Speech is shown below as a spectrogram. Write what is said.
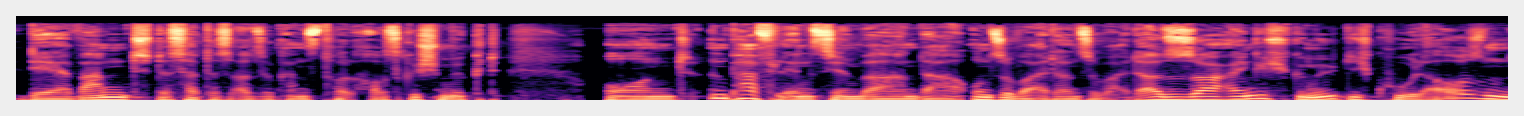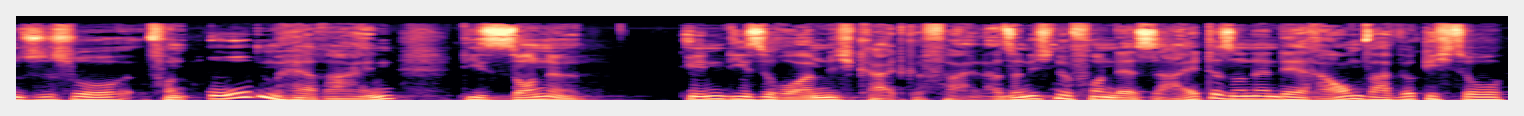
der Wand. Das hat das also ganz toll ausgeschmückt. Und ein paar Pflänzchen waren da und so weiter und so weiter. Also sah eigentlich gemütlich cool aus und es ist so von oben herein die Sonne in diese Räumlichkeit gefallen. Also nicht nur von der Seite, sondern der Raum war wirklich so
